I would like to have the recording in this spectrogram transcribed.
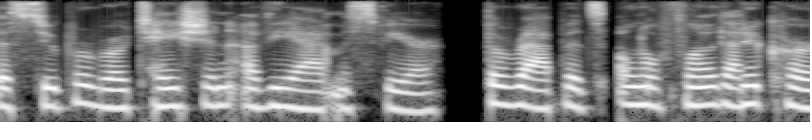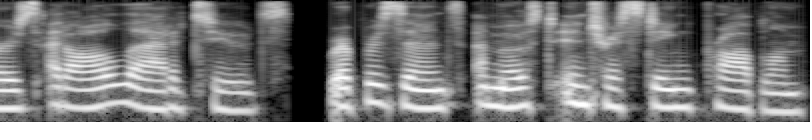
the superrotation of the atmosphere, the rapid zonal flow that occurs at all latitudes, represents a most interesting problem,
